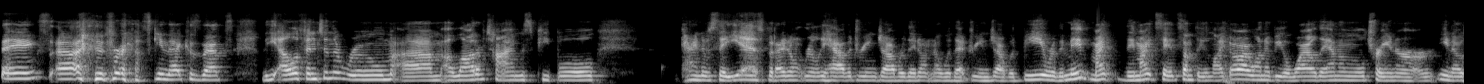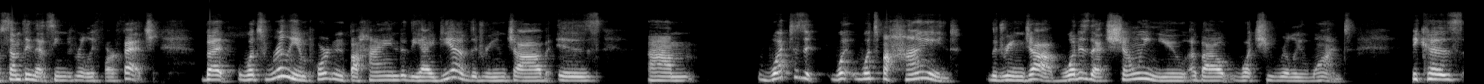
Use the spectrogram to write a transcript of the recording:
Thanks uh, for asking that because that's the elephant in the room. Um, a lot of times people kind of say yes but i don't really have a dream job or they don't know what that dream job would be or they may might they might say it's something like oh i want to be a wild animal trainer or you know something that seems really far fetched but what's really important behind the idea of the dream job is um, what does it what what's behind the dream job? What is that showing you about what you really want? Because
